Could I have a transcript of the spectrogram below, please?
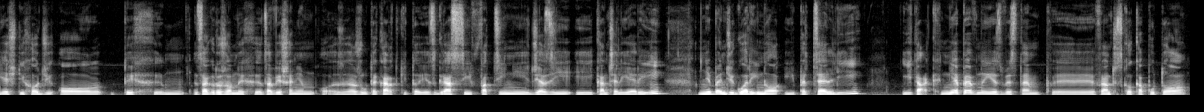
jeśli chodzi o tych zagrożonych zawieszeniem za żółte kartki, to jest Grassi, Faccini, Giazzi i Cancellieri. Nie będzie Guarino i Pecelli. I tak, niepewny jest występ y, Francesco Caputo.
